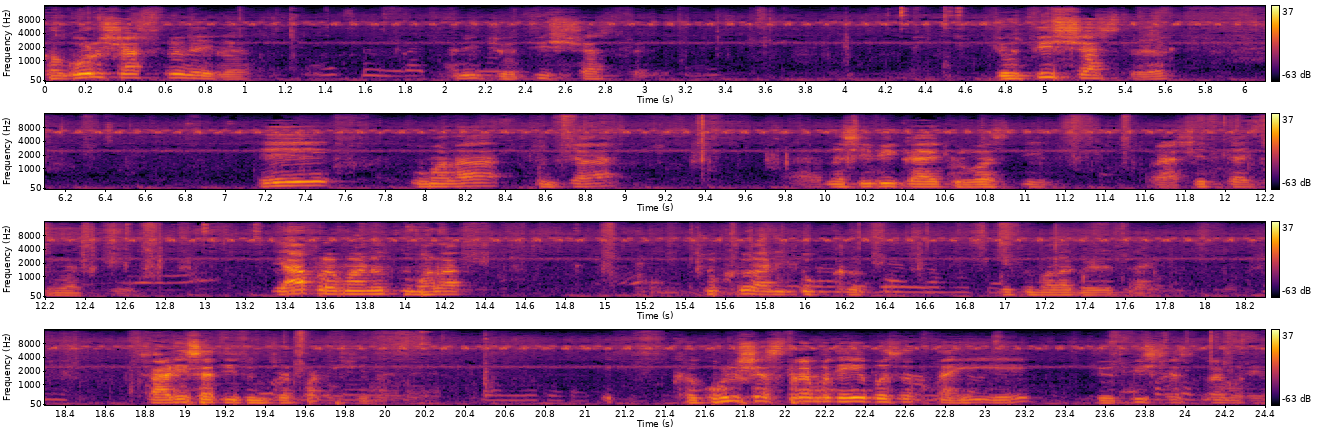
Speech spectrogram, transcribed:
खगोलशास्त्र वेगळं आणि ज्योतिषशास्त्र ज्योतिषशास्त्र हे तुम्हाला तुमच्या नशिबी काय गृहस्थी असतील राशीत काय गृहस्थी असतील त्याप्रमाणे तुम्हाला सुख आणि दुःख हे तुम्हाला मिळत राहील. साडेसाती तुमच्या पाठीशी खगोलशास्त्रामध्ये हे बसत नाही हे ज्योतिषशास्त्रामध्ये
